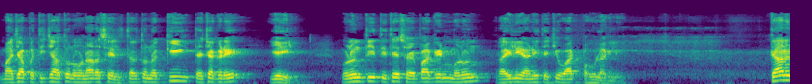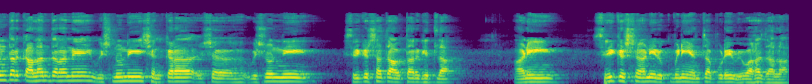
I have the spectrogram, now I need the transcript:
माझ्या पतीच्या हातून होणार असेल तर तो नक्की त्याच्याकडे येईल. म्हणून ती तिथे स्वयंपाकीण म्हणून राहिली आणि त्याची वाट पाहू लागली. त्यानंतर कालांतराने विष्णूंनी शंकरा श विष्णूंनी श्रीकृष्णाचा अवतार घेतला आणि श्रीकृष्ण आणि रुक्मिणी यांचा पुढे विवाह झाला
